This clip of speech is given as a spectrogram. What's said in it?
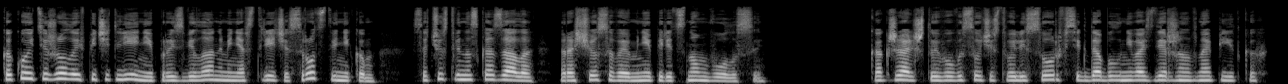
какое тяжелое впечатление произвела на меня встреча с родственником, сочувственно сказала, расчесывая мне перед сном волосы. Как жаль, что его высочество Лисор всегда был невоздержан в напитках,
